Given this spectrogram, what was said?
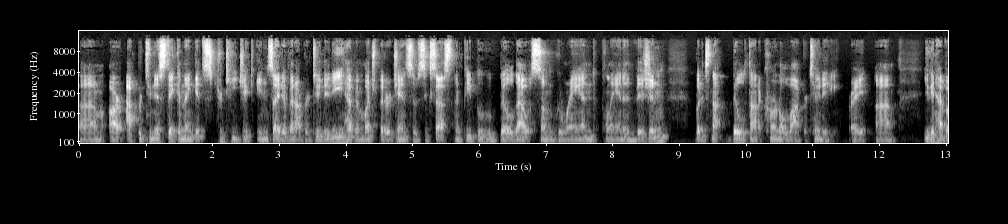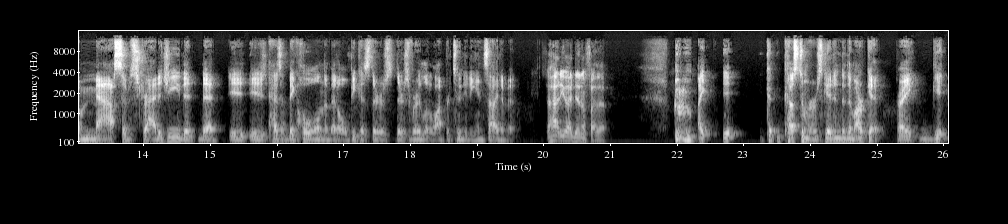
um, are opportunistic and then get strategic inside of an opportunity have a much better chance of success than people who build out some grand plan and vision but it's not built on a kernel of opportunity, right? Um, you can have a massive strategy that that is, has a big hole in the middle because there's there's very little opportunity inside of it. So how do you identify that? I it, c- customers get into the market, right? Get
